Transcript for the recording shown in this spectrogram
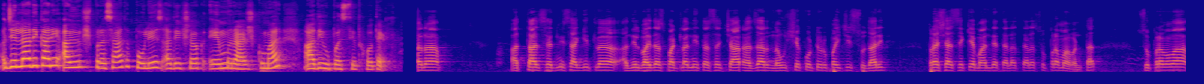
जिल्हाधिकारी आयुष प्रसाद पोलीस अधीक्षक एम राजकुमार आदी उपस्थित होते. आत्ताच त्यांनी सांगितलं अनिल भाईदास पाटलांनी तसं चार हजार नऊशे कोटी रुपयाची सुधारित प्रशासकीय मान्यताला त्याला सुप्रमा म्हणतात. सुप्रमा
